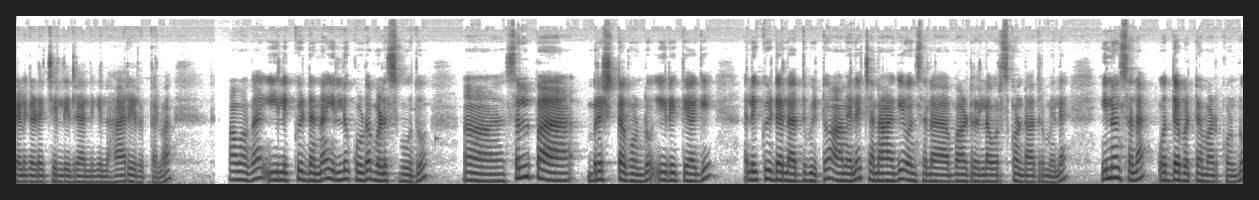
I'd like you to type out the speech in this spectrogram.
ಕೆಳಗಡೆ ಚೆಲ್ಲಿದರೆ ಅಲ್ಲಿಗೆಲ್ಲ ಹಾರಿರುತ್ತಲ್ವ? ಆವಾಗ ಈ ಲಿಕ್ವಿಡನ್ನು ಇಲ್ಲೂ ಕೂಡ ಬಳಸ್ಬೋದು. ಸ್ವಲ್ಪ ಬ್ರಷ್ ತಗೊಂಡು ಈ ರೀತಿಯಾಗಿ ಲಿಕ್ವಿಡಲ್ಲಿ ಅದ್ಬಿಟ್ಟು ಆಮೇಲೆ ಚೆನ್ನಾಗಿ ಒಂದು ಸಲ ಬಾರ್ಡ್ರೆಲ್ಲ ಒರೆಸ್ಕೊಂಡಾದ್ರ ಮೇಲೆ ಇನ್ನೊಂದು ಸಲ ಒದ್ದೆ ಬಟ್ಟೆ ಮಾಡಿಕೊಂಡು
